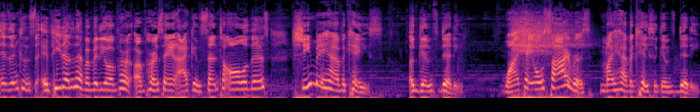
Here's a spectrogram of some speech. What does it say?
isn't cons- if he doesn't have a video of her of her saying I consent to all of this, she may have a case against Diddy. YK Osiris might have a case against Diddy.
